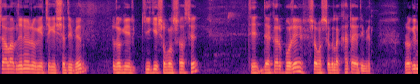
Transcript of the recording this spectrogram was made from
চালান জেনে রোগীর চিকিৎসা দিবেন। রোগীর কি কি সমস্যা আছে দেখার পরে সমস্যাগুলো খাটাই দিবেন। রোগীর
